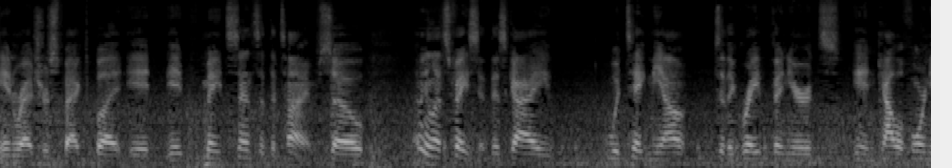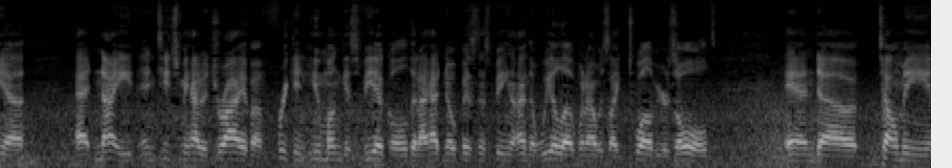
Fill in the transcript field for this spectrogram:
in retrospect, but it, it made sense at the time. So, I mean, let's face it, this guy would take me out to the grape vineyards in California at night and teach me how to drive a freaking humongous vehicle that I had no business being behind the wheel of when I was like 12 years old, and uh, tell me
